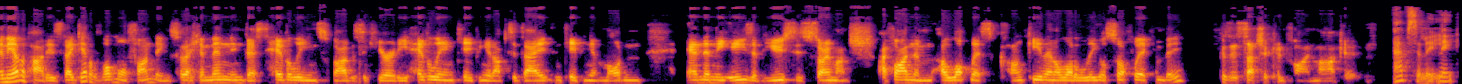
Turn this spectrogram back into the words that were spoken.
And the other part is they get a lot more funding, so they can then invest heavily in cybersecurity, heavily in keeping it up to date and keeping it modern. And then the ease of use is so much, I find them a lot less clunky than a lot of legal software can be because it's such a confined market. Absolutely.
